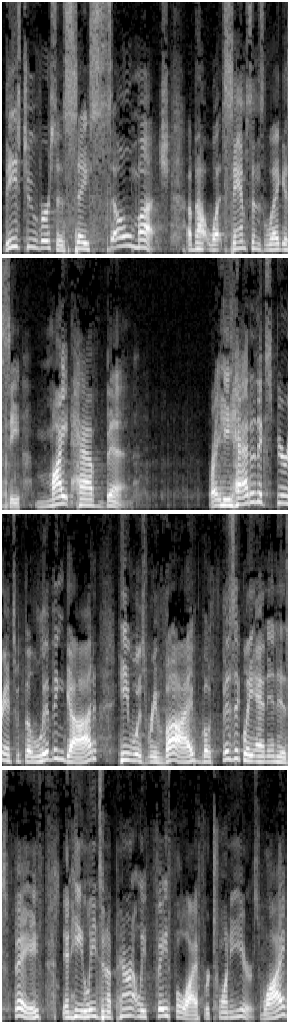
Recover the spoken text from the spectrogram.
These two verses say so much about what Samson's legacy might have been. Right? He had an experience with the living God. He was revived, both physically and in his faith, and he leads an apparently faithful life for 20 years. Why?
